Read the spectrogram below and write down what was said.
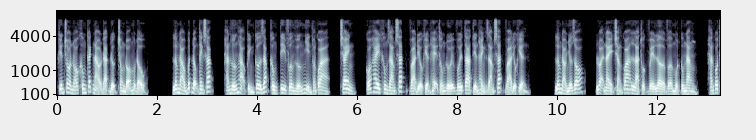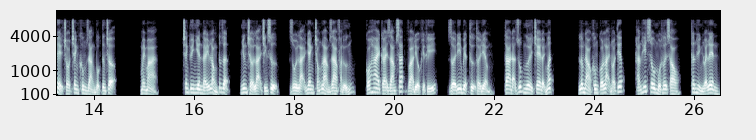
khiến cho nó không cách nào đạt được trong đó một đầu. Lâm Đào bất động thanh sắc, hắn hướng hạo kình cơ giáp công ty phương hướng nhìn thoáng qua tranh có hay không giám sát và điều khiển hệ thống đối với ta tiến hành giám sát và điều khiển? Lâm Đào nhớ rõ, loại này chẳng qua là thuộc về lờ vờ một công năng, hắn có thể cho tranh không ràng buộc tương trợ. May mà tranh tuy nhiên đáy lòng tức giận, nhưng trở lại chính sự, rồi lại nhanh chóng làm ra phản ứng, có hai cái giám sát và điều khiển khí, rời đi biệt thự thời điểm, ta đã giúp ngươi che đậy mất. Lâm đào không có lại nói tiếp, hắn hít sâu một hơi sau, thân hình loại lên,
